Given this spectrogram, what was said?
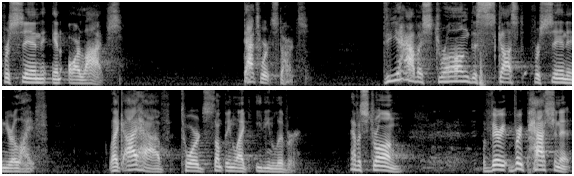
for sin in our lives. That's where it starts. Do you have a strong disgust for sin in your life? Like I have towards something like eating liver. I have a strong, very, very passionate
